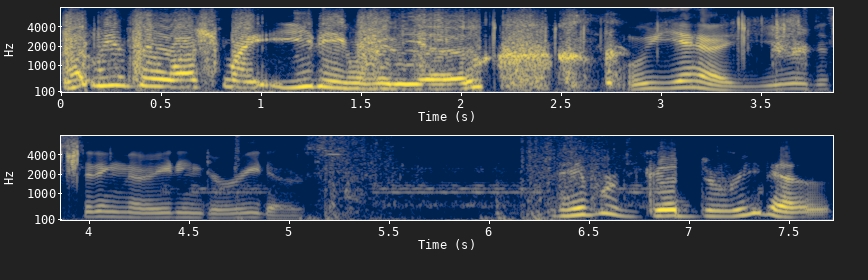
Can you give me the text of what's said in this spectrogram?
That means they watched my eating video. Well, yeah, you were just sitting there eating Doritos. they were good Doritos.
